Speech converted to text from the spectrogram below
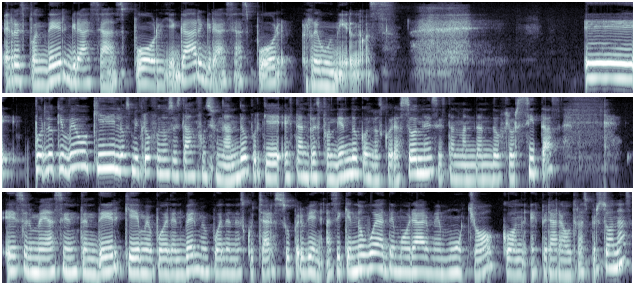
eh, responder, gracias por llegar, gracias por reunirnos. Eh, por lo que veo que los micrófonos están funcionando porque están respondiendo con los corazones, están mandando florcitas eso me hace entender que me pueden ver, me pueden escuchar súper bien. Así que no voy a demorarme mucho con esperar a otras personas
